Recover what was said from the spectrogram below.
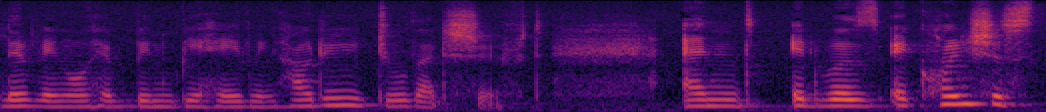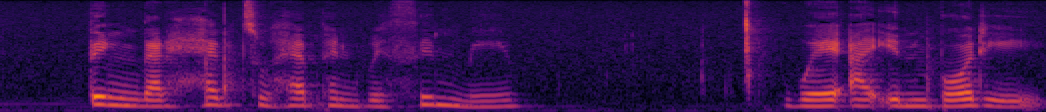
living or have been behaving. How do you do that shift? And it was a conscious thing that had to happen within me where I embody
